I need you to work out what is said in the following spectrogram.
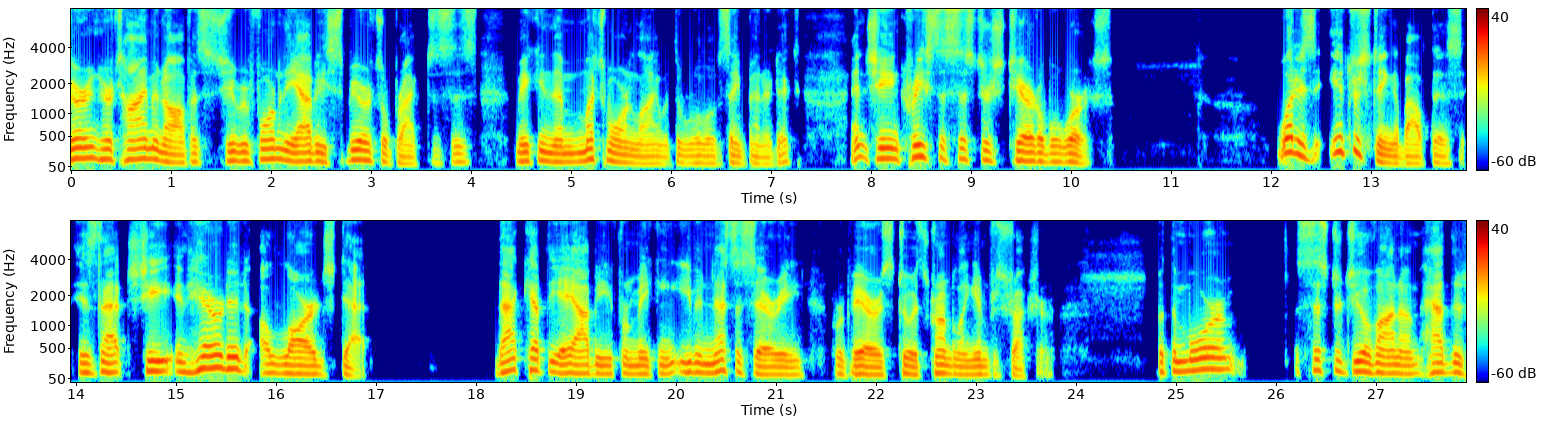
During her time in office, she reformed the abbey's spiritual practices, making them much more in line with the rule of St. Benedict, and she increased the sisters' charitable works. What is interesting about this is that she inherited a large debt. That kept the abbey from making even necessary repairs to its crumbling infrastructure. But the more Sister Giovanna had the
